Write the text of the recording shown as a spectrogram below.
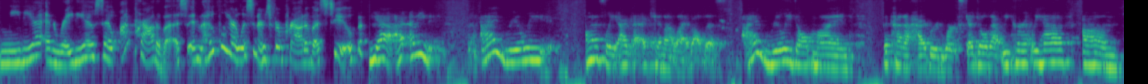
media and radio. So I'm proud of us, and hopefully our listeners are proud of us too. Yeah, I, I mean, I really honestly, I, I, cannot lie about this. I really don't mind the kind of hybrid work schedule that we currently have. Um,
